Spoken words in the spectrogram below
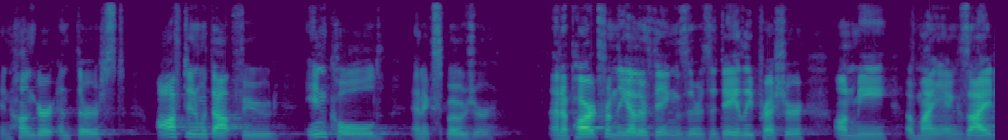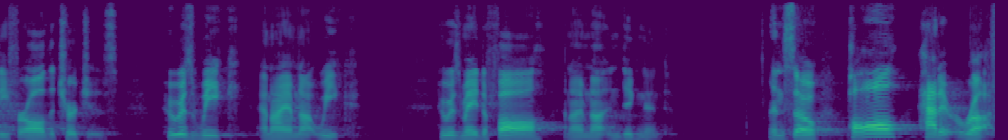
in hunger and thirst, often without food, in cold and exposure. And apart from the other things, there is a daily pressure on me of my anxiety for all the churches. Who is weak, and I am not weak? Who is made to fall, and I am not indignant? And so Paul had it rough.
